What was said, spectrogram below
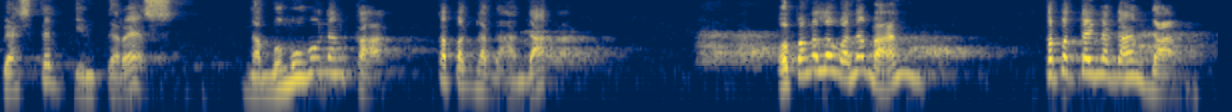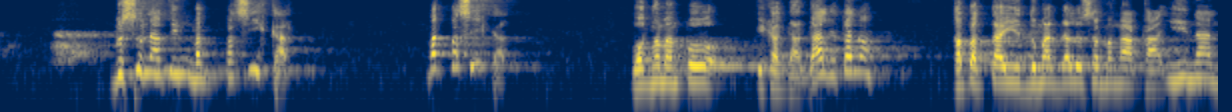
vested interest. Namumuhunan ka kapag naghahanda ka. O pangalawa naman, kapag tayo naghahanda, gusto natin magpasikat. Magpasikat. Huwag naman po ikagagalit, ano? Kapag tayo dumadalo sa mga kainan,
